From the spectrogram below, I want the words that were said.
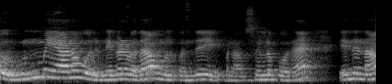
ஒரு உண்மையான ஒரு நிகழ்வை தான் உங்களுக்கு வந்து இப்போ நான் சொல்ல போகிறேன் என்னென்னா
